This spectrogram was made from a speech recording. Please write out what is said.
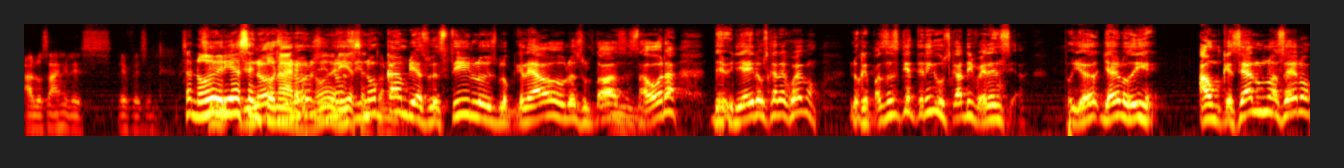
a Los Ángeles FC. o sea, no debería si no- si no, si debería si no entonar. cambia su estilo, es lo que le ha dado resultados hasta ahora, debería ir a buscar el juego. Lo que pasa es que tiene que buscar diferencia. Pues yo ya lo dije, aunque sea el 1 a 0,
